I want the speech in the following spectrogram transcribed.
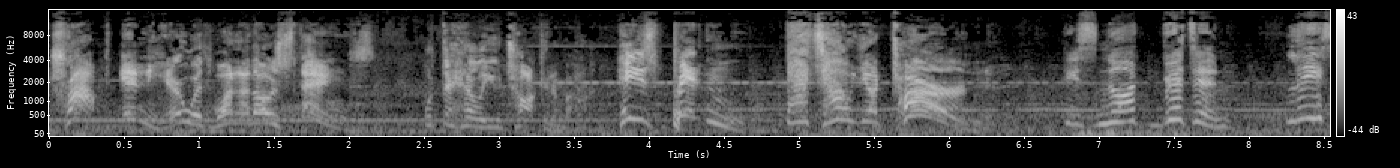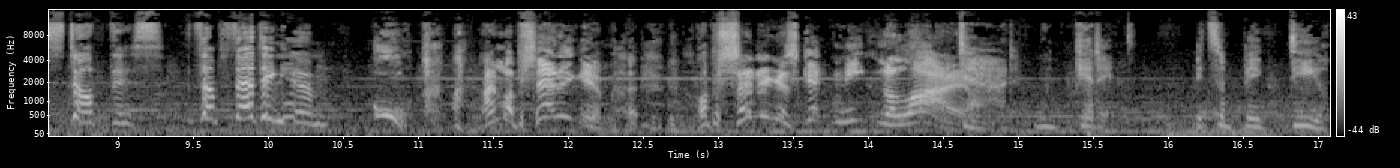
trapped in here with one of those things. What the hell are you talking about? He's bitten! That's how you turn! He's not bitten. Lee, stop this. It's upsetting him. Oh, I'm upsetting him. Upsetting is getting eaten alive. Dad, we get it. It's a big deal.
